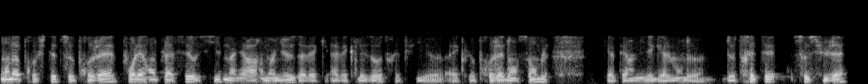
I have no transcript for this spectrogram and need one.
on a profité de ce projet pour les remplacer aussi de manière harmonieuse avec avec les autres et puis avec le projet d'ensemble qui a permis également de, de traiter ce sujet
